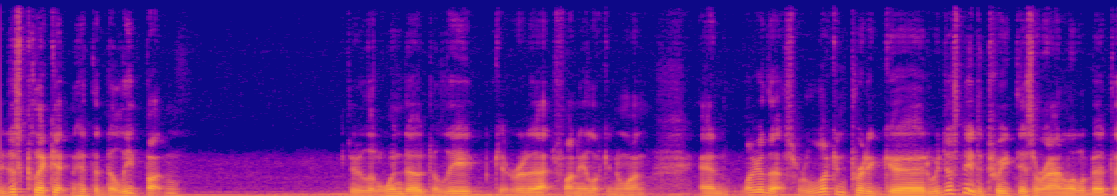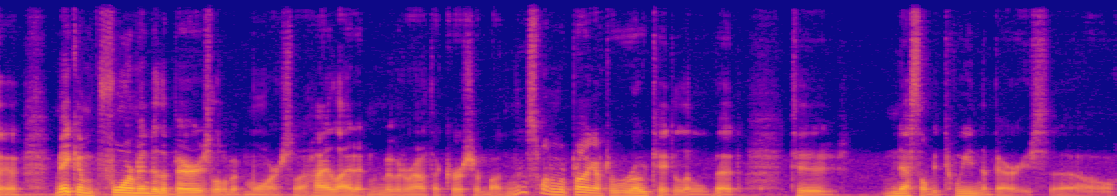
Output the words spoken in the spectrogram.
You just click it and hit the delete button. Do a little window, delete, get rid of that funny looking one. And look at this, we're looking pretty good. We just need to tweak these around a little bit to make them form into the berries a little bit more. So I highlight it and move it around with the cursor button. This one we're probably have to rotate a little bit to nestle between the berries. So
